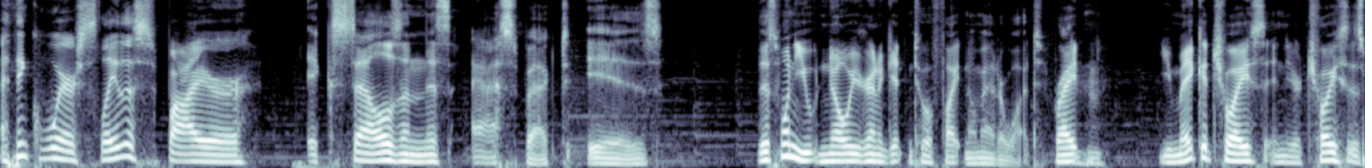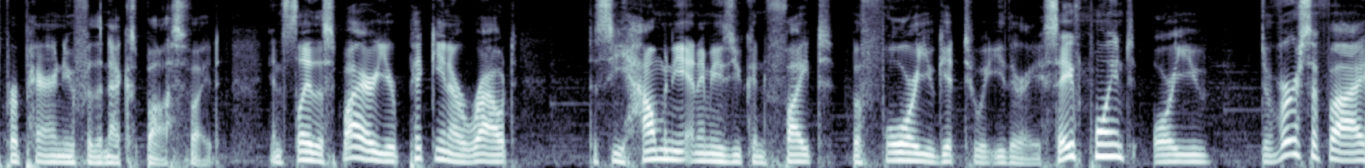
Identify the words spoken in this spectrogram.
I think where Slay the Spire excels in this aspect is this one. You know you're going to get into a fight no matter what, right? Mhm. You make a choice, and your choice is preparing you for the next boss fight. In Slay the Spire, you're picking a route to see how many enemies you can fight before you get to either a save point or you diversify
